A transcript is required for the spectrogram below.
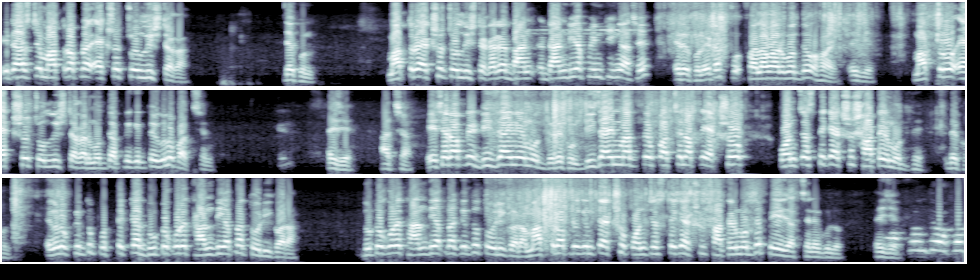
এটা আসছে মাত্র আপনার একশো চল্লিশ টাকা। দেখুন। মাত্র একশো চল্লিশ টাকা। এটা ডান্ডিয়া প্রিন্টিং আছে। এ দেখুন, এটা ফ্লাওয়ার মধ্যেও হয়। এই যে, মাত্র একশো চল্লিশ টাকার মধ্যে আপনি কিন্তু এগুলো পাচ্ছেন। এই যে আচ্ছা এছাড়া আপনি ডিজাইনের মধ্যে দেখুন ডিজাইন মাত্র পাচ্ছেন আপনি একশো পঞ্চাশ থেকে একশো ষাটের মধ্যে। দেখুন এগুলো কিন্তু প্রত্যেকটা দুটো করে থান দিয়ে আপনার তৈরি করা। দুটো করে থান দিয়ে আপনার কিন্তু তৈরি করা। মাত্র আপনি কিন্তু একশো পঞ্চাশ থেকে একশো ষাটের মধ্যে পেয়ে যাচ্ছেন এগুলো। এই যে অফুরন্ত অফার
